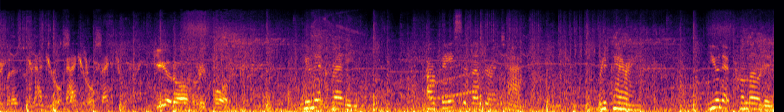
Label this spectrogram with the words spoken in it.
Luminous natural natural sanctuary. Kirov report. Unit ready. Our base is under attack. Repairing. Unit promoted.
